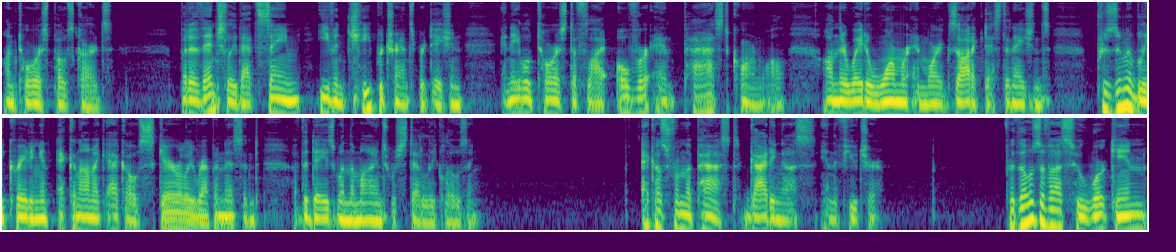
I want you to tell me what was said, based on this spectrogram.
on tourist postcards. But eventually, that same, even cheaper transportation enabled tourists to fly over and past Cornwall on their way to warmer and more exotic destinations, presumably creating an economic echo scarily reminiscent of the days when the mines were steadily closing. Echoes from the past guiding us in the future. For those of us who work in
